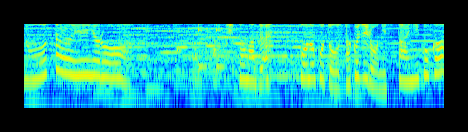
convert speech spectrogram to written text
どうしたらええんやろ。ひとまずこのことを作次郎に伝えに行こうか。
